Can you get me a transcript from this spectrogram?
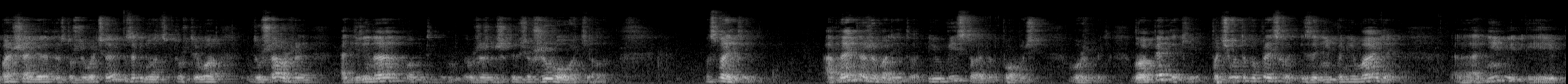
большая вероятность, что живой человек загнется, потому что его душа уже отделена от уже, еще живого тела. Вы смотрите, одна и та же молитва и убийство – это помощь, может быть. Но опять-таки, почему такое происходит? Из-за непонимания э, одними и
